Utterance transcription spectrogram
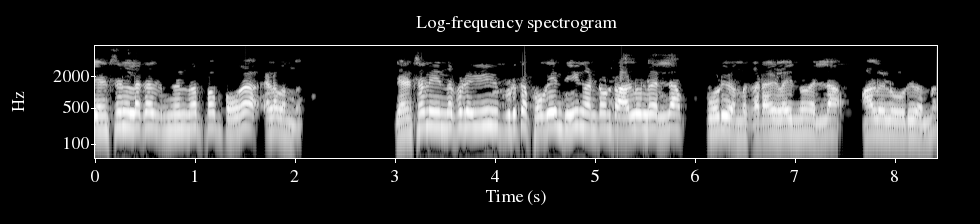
ജംഗ്ഷനിലൊക്കെ നിന്നപ്പം പുക ഇളവന്ന്. ജംഗ്ഷനിൽ നിന്നപ്പോഴും ഈ ഇവിടുത്തെ പുകയും തീയും കണ്ടുകൊണ്ട് ആളുകളെല്ലാം ഓടി വന്ന് കടകളിൽ നിന്നും എല്ലാം ആളുകൾ ഓടി വന്ന്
